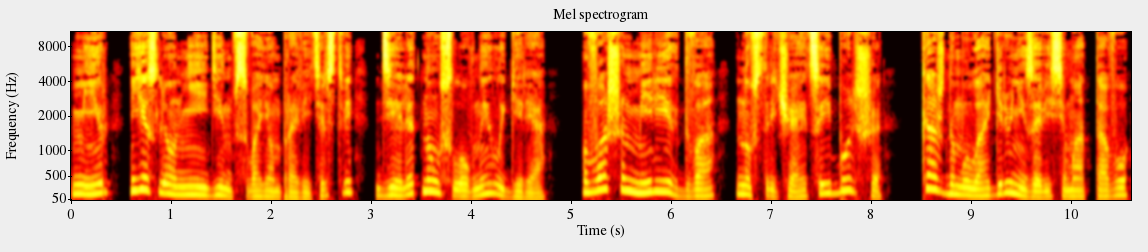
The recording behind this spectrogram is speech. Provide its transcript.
Мир, если он не един в своем правительстве, делят на условные лагеря. В вашем мире их два, но встречается и больше. Каждому лагерю, независимо от того,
